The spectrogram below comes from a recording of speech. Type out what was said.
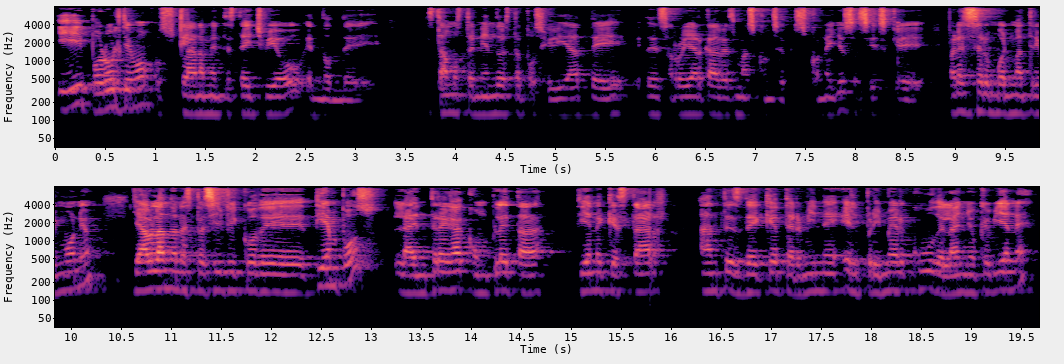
Y por último, pues claramente está HBO, en donde estamos teniendo esta posibilidad de, desarrollar cada vez más conceptos con ellos, así es que parece ser un buen matrimonio. Ya hablando en específico de tiempos, la entrega completa tiene que estar antes de que termine el primer Q del año que viene.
